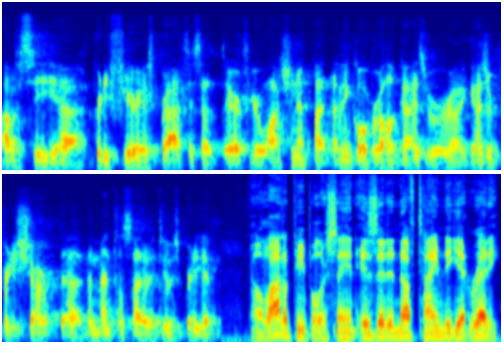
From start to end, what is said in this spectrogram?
obviously uh, pretty furious practice out there if you're watching it. But I think overall, guys were uh, guys are pretty sharp. The, the mental side of it too was pretty good. Now, a lot of people are saying, is it enough time to get ready?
